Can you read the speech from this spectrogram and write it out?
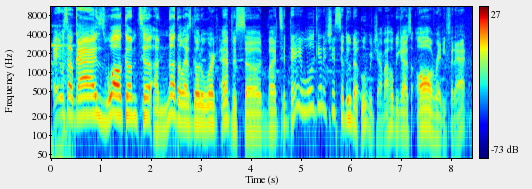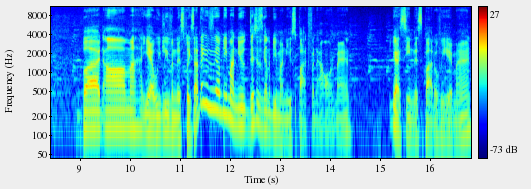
Hey, what's up, guys? Welcome to another Let's Go to Work episode. But today we'll get a chance to do the Uber job. I hope you guys all ready for that. But um, yeah, we leaving this place. I think this is gonna be my new. This is gonna be my new spot for now on, man. You guys seen this spot over here, man?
